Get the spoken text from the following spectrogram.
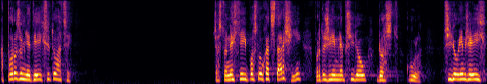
a porozumět jejich situaci. Často nechtějí poslouchat starší, protože jim nepřijdou dost cool. Přijdou jim, že jejich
